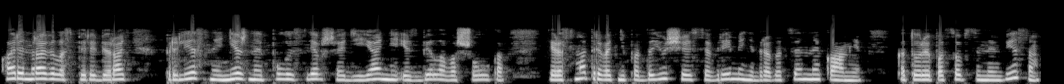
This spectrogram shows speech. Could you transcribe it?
Аре нравилось перебирать прелестные нежные полуислевшие одеяния из белого шелка и рассматривать неподдающиеся времени драгоценные камни, которые под собственным весом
